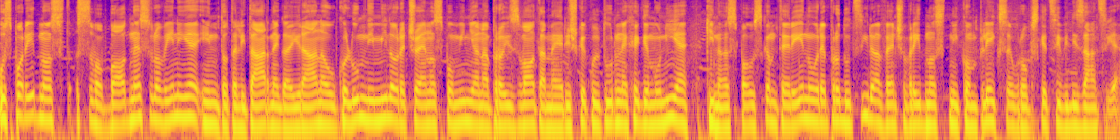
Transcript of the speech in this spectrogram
Usporednost svobodne Slovenije in totalitarnega Irana v kolumni milo rečeno spominja na proizvod ameriške kulturne hegemonije, ki na spolskem terenu reproducira večvrednostni kompleks evropske civilizacije.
